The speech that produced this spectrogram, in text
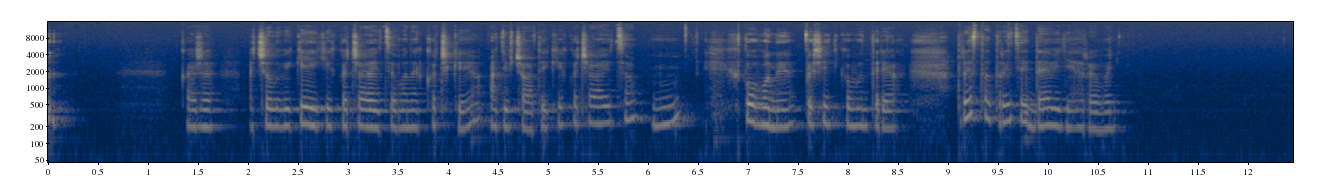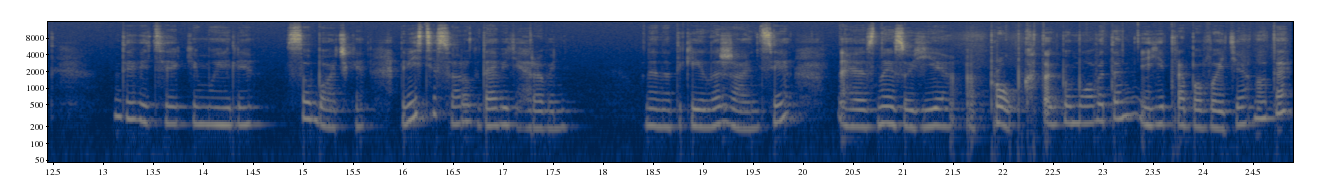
Каже, чоловіки, які качаються, вони качки, а дівчата, які качаються, хто вони? Пишіть в коментарях. 339 гривень. Дивіться, які милі. Собачки. 249 гривень. Вони на такій лежанці. Е, Знизу є пробка, так би мовити, її треба витягнути,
